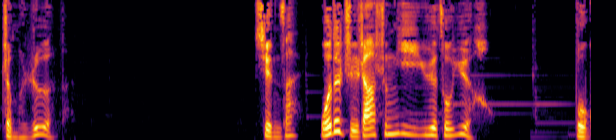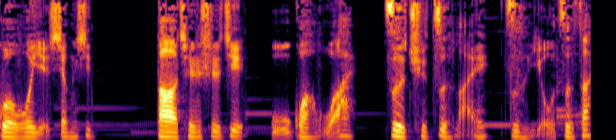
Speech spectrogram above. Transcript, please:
这么热了。现在我的纸扎生意越做越好，不过我也相信，大千世界无挂无碍，自去自来，自由自在。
